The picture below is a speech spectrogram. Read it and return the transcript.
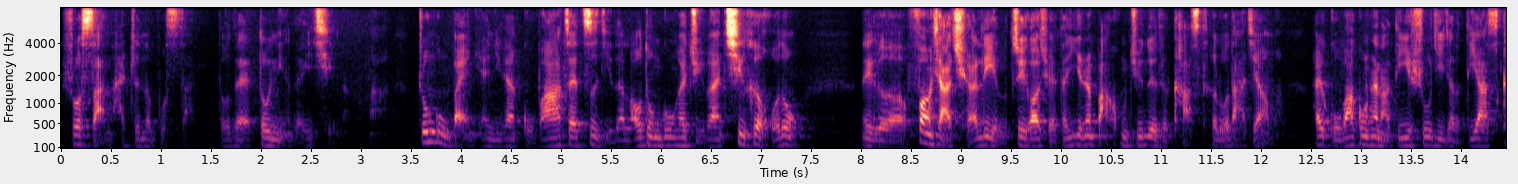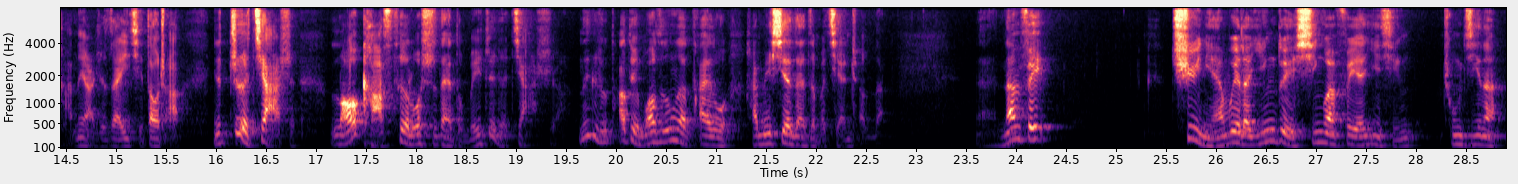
说散还真的不散，都在都拧在一起呢啊。中共百年，你看古巴在自己的劳动宫还举办庆贺活动。那个放下权力了，最高权，他依然把控军队的卡斯特罗大将嘛，还有古巴共产党第一书记叫做迪亚斯卡内尔就在一起到场。你这架势，老卡斯特罗时代都没这个架势啊。那个时候他对毛泽东的态度还没现在这么虔诚的。南非去年为了应对新冠肺炎疫情冲击呢，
